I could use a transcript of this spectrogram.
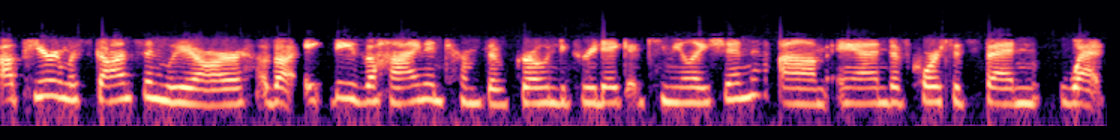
up here in Wisconsin, we are about eight days behind in terms of growing degree day accumulation. Um, and of course, it's been wet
